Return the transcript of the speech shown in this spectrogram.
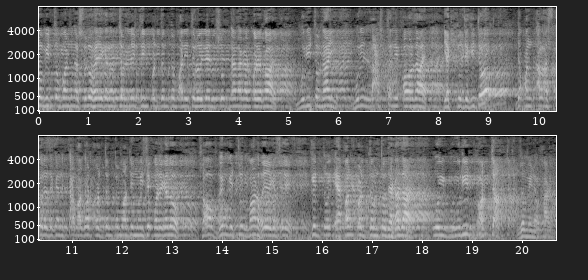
নবী তো বন্যা শুরু হয়ে গেল, চল্লিশ দিন পর্যন্ত বাড়িতে রইলেন শুকনা নাগার পরে কয়, বুড়ি তো নাই, বুড়ির লাশটা নিয়ে পাওয়া যায়। একটু দেখি তো যখন তালাশ করে দেখেন কাবাগর পর্যন্ত মাটির নিচে পড়ে গেল, সব ভেঙ্গে চুরমার হয়ে গেছে। কিন্তু এখন পর্যন্ত দেখা যায় ওই বুড়ির ঘরটা জমিনও খারাপ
